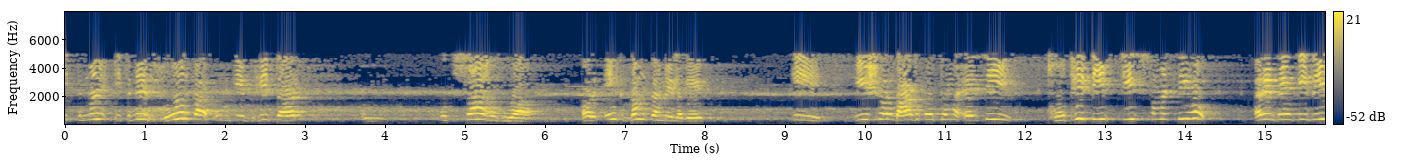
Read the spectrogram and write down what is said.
इतना, इतने ज़ोर का उनके भीतर उत्साह हुआ और एकदम कहने लगे कि ईश्वरवाद को तुम ऐसी थोथी चीज़ समझती हो? अरे देवकी जी,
